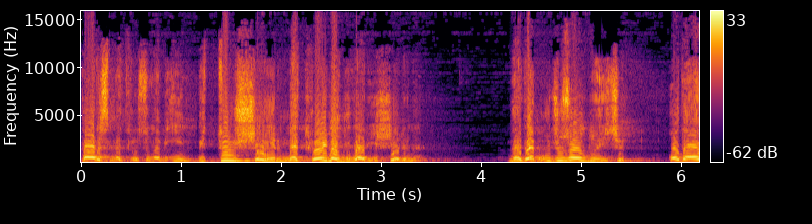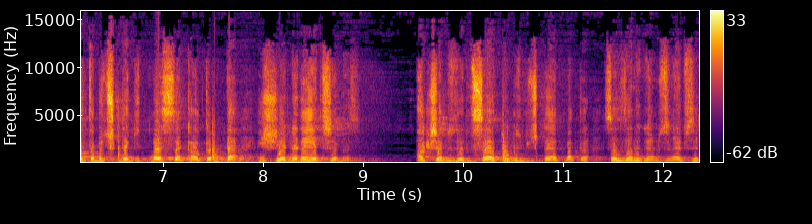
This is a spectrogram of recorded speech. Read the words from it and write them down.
Paris metrosuna bir in. Bütün şehir metroyla gider iş yerine. Neden? Ucuz olduğu için. O da altı buçukta gitmezse kalkıp da iş yerine de yetişemez. Akşam üzeri saat dokuz buçukta yatmak lazım. Sen zannediyor musun hepsi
